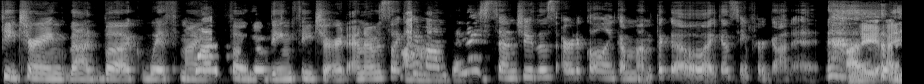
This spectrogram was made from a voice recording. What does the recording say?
featuring that book with my what? photo being featured. And I was like, hey, mom, didn't I send you this article like a month ago? I guess you forgot it. I, I,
